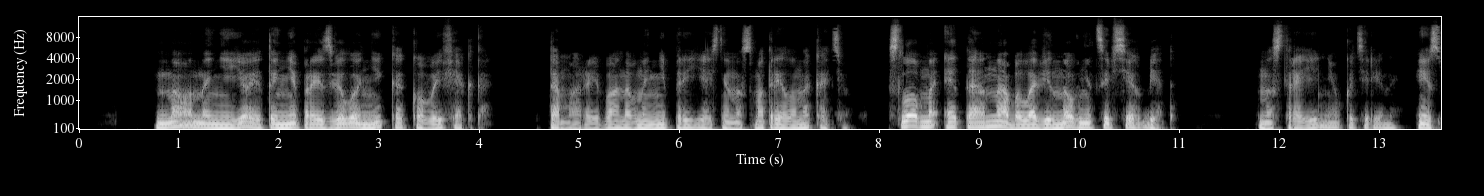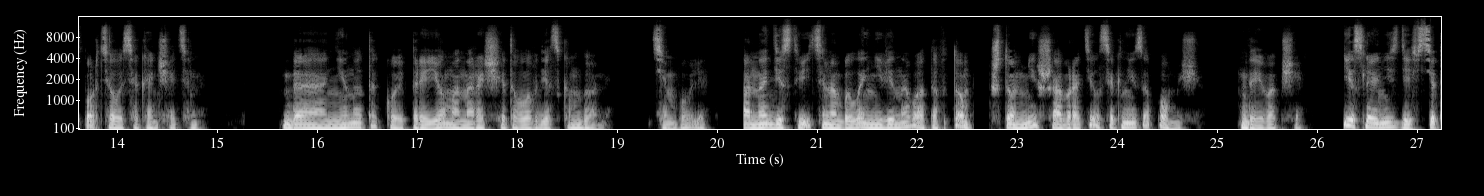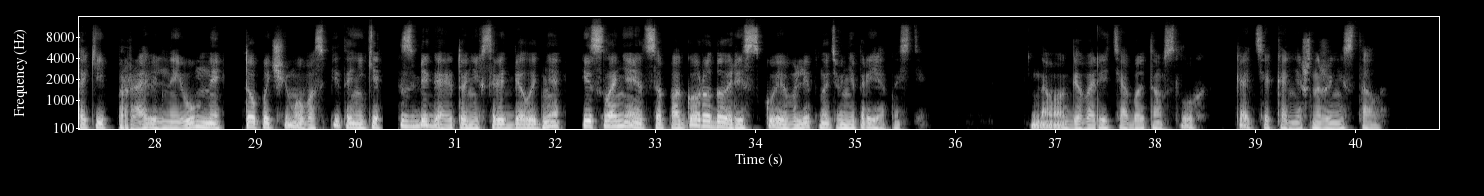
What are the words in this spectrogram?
Но на нее это не произвело никакого эффекта. Тамара Ивановна неприязненно смотрела на Катю, словно это она была виновницей всех бед. Настроение у Катерины испортилось окончательно. Да, не на такой прием она рассчитывала в детском доме. Тем более, она действительно была не виновата в том, что Миша обратился к ней за помощью. Да и вообще, если они здесь все такие правильные и умные, то почему воспитанники сбегают у них средь бела дня и слоняются по городу, рискуя влипнуть в неприятности? Но говорить об этом вслух Катя, конечно же, не стала.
